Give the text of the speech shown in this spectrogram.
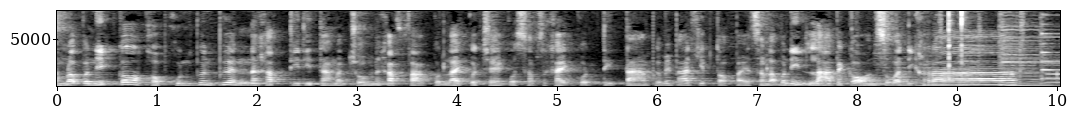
สำหรับวันนี้ก็ขอบคุณเพื่อนๆนะครับ ที่ติดตามรับชมนะครับ ฝากกดไลค์กดแชร์กด Subscribe กดติดตามเพื่อไม่พลาดคลิปต่อไปสำหรับวันนี้ลาไปก่อน สวัสดีครับ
